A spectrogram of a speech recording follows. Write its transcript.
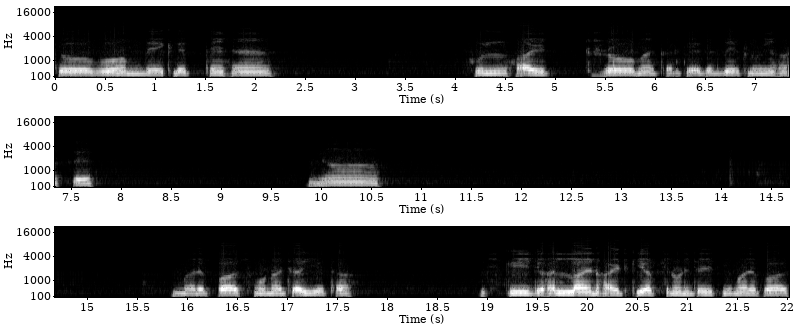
तो वो हम देख लेते हैं। फुल हाइट रो मैं करके अगर देख लूँ यहाँ से। यहाँ। हमारे पास होना चाहिए था। इसकी जो है लाइन हाइट की ऑप्शन होनी चाहिए थी हमारे पास।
